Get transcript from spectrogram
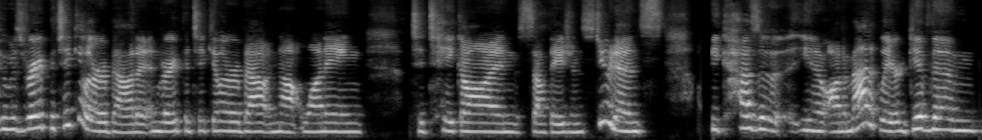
who was very particular about it and very particular about not wanting to take on South Asian students because of, you know, automatically or give them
